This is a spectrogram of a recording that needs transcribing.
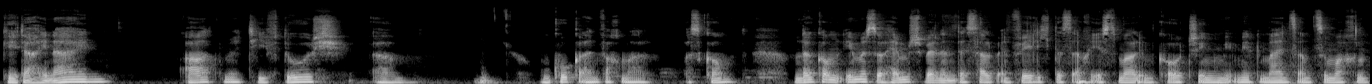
Geh da hinein, atme tief durch ähm, und guck einfach mal, was kommt. Und dann kommen immer so Hemmschwellen. Deshalb empfehle ich das auch erstmal im Coaching mit mir gemeinsam zu machen,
